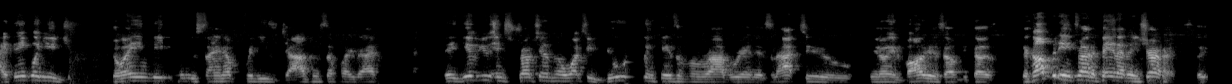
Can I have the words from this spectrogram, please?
I think when you join the when you sign up for these jobs and stuff like that, they give you instructions on what to do in case of a robbery, and it's not to you know involve yourself because the company ain't trying to pay that insurance. The,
